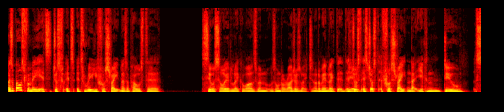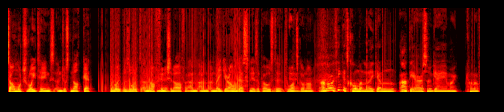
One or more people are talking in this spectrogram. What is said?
I suppose for me, it's just it's it's really frustrating as opposed to suicidal like it was when it was under Rodgers. Like, do you know what I mean? Like, it's Yeah. just it's just frustrating that you can mm-hmm. do so much right things and just not get the right result and not finishing off and, and, and make your own destiny as opposed to, to what's Yeah. going on. I know. I think it's coming. Like, and at the Arsenal game, I kind of,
